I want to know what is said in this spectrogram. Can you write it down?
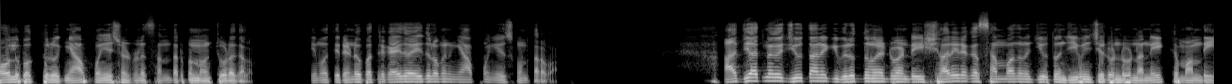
పౌలు భక్తులు జ్ఞాపకం చేసినటువంటి సందర్భం మనం చూడగలం. తిమోతి రెండో పత్రిక ఐదు ఐదులో మనం జ్ఞాపకం చేసుకున్న తర్వాత ఆధ్యాత్మిక జీవితానికి విరుద్ధమైనటువంటి శారీరక సంబంధం జీవితం జీవించేటువంటి అనేక మంది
